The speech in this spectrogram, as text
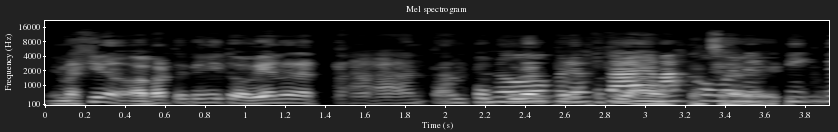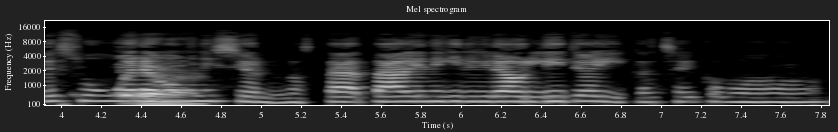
Me imagino, aparte Kanye todavía no era tan, tan popular. No, pero estaba además como en el pic de su buena era... cognición, no está, estaba bien equilibrado el litio y, ¿cachai? Como...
